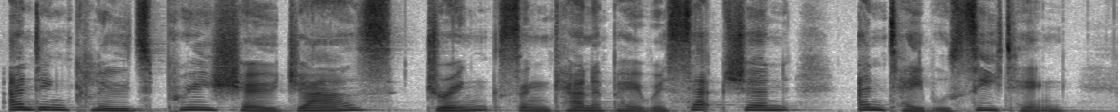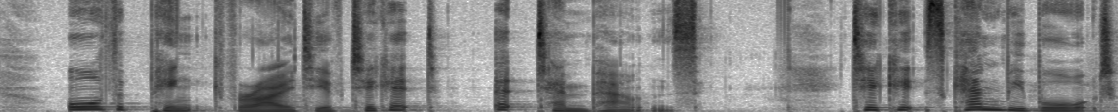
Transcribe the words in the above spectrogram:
and includes pre show jazz, drinks and canapé reception, and table seating, or the pink variety of ticket, at £10. Tickets can be bought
